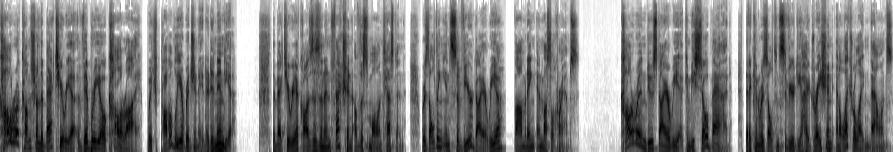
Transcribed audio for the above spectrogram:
Cholera comes from the bacteria Vibrio cholerae, which probably originated in India. The bacteria causes an infection of the small intestine, resulting in severe diarrhea, vomiting, and muscle cramps. Cholera induced diarrhea can be so bad that it can result in severe dehydration and electrolyte imbalance,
